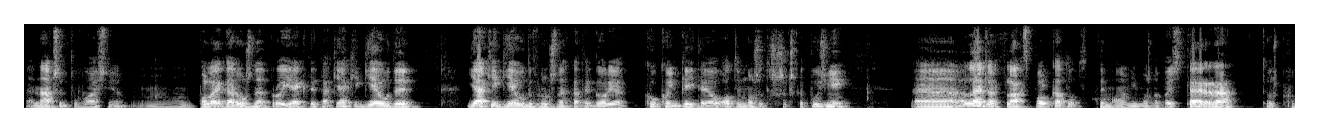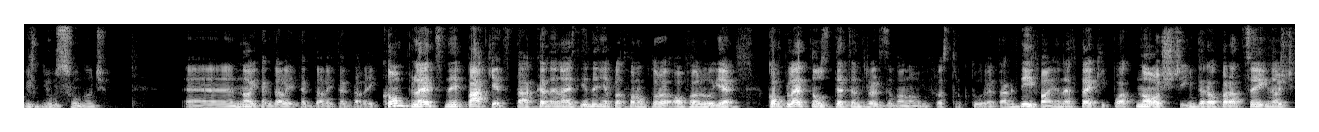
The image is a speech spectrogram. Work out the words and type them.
na czym to właśnie mm, polega, różne projekty, tak jakie giełdy, jakie giełdy w różnych kategoriach, KuCoin, Gate.io, o tym może troszeczkę później. E, Ledger, Flax, Polkadot, tym oni, można powiedzieć, Terra, to już powinni usunąć. E, No i tak dalej, i tak dalej, i tak dalej. Kompletny pakiet, tak? Kadena jest jedynie platformą, która oferuje kompletną, zdecentralizowaną infrastrukturę, tak? DeFi, NFT, płatności, interoperacyjność,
